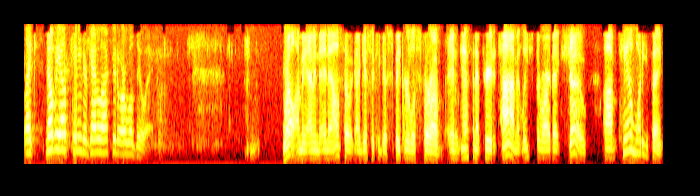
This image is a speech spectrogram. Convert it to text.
Like nobody else can either get elected or will do it. Well, I mean, I mean, and also, I guess it could go speakerless for a indefinite period of time, at least through our next show. Um, Tim, what do you think?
